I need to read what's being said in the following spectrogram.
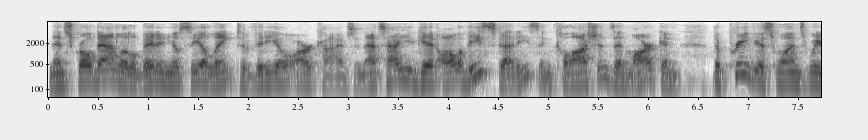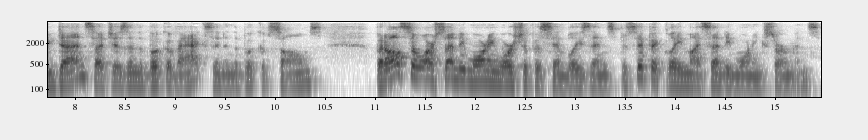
and then scroll down a little bit and you'll see a link to video archives. And that's how you get all of these studies in Colossians and Mark and the previous ones we've done, such as in the book of Acts and in the book of Psalms, but also our Sunday morning worship assemblies and specifically my Sunday morning sermons.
